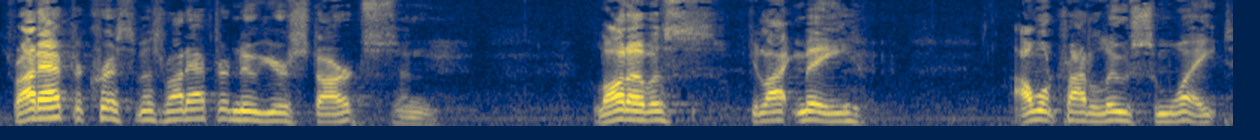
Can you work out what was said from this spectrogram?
it's right after Christmas, right after New Year starts, and a lot of us, if you're like me, I want to try to lose some weight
